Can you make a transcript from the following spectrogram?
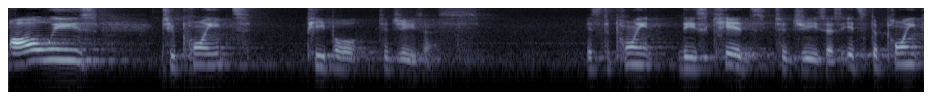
always to point people to Jesus. It's to point these kids to Jesus. It's to point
